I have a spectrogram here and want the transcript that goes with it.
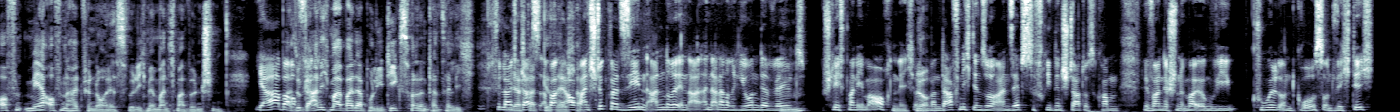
offen, mehr Offenheit für Neues würde ich mir manchmal wünschen. Ja, aber Also auch gar nicht mal bei der Politik, sondern tatsächlich vielleicht in der das, aber auch ein Stück weit sehen andere in, in anderen Regionen der Welt schläft man eben auch nicht. Und Ja. man darf nicht in so einen selbstzufriedenen Status kommen. Wir waren ja schon immer irgendwie cool und groß und wichtig.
